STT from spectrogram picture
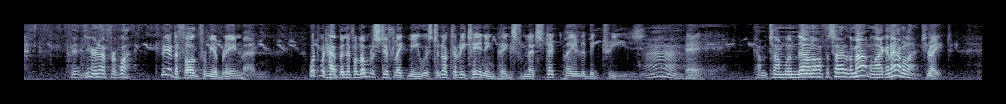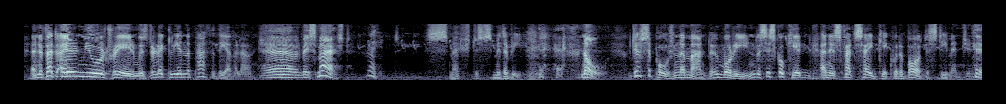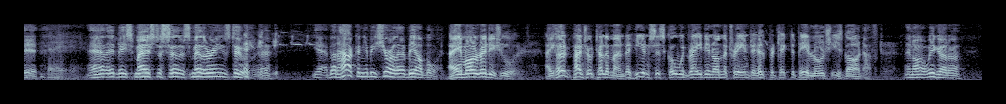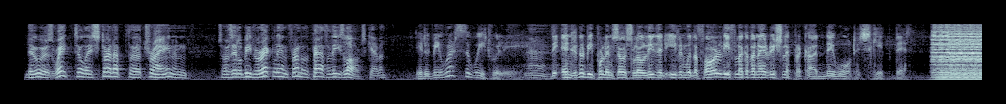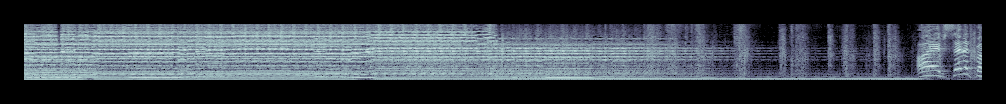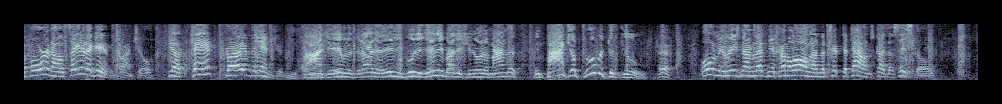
near enough for what? Clear the fog from your brain, man. What would happen if a lumber stiff like me was to knock the retaining pegs from that stacked pile of big trees? Ah, Eh, come tumbling down off the side of the mountain like an avalanche. right. And if that iron mule train was directly in the path of the avalanche? Yeah, it'd be smashed. Right. Smashed to smithereens. no, just supposing Amanda, Maureen, the Cisco kid, and his fat sidekick were aboard the steam engine. yeah, they'd be smashed to smithereens, too. Uh, yeah, but how can you be sure they'd be aboard? I'm already sure. I heard Pancho tell Amanda he and Cisco would ride in on the train to help protect the payroll she's gone after. And all we gotta do is wait till they start up the train, and so as it'll be directly in front of the path of these logs, Kevin. It'll be worth the wait, Willie. Ah. The engine will be pulling so slowly that even with the four-leaf luck of an Irish leprechaun, they won't escape death. I've said it before and I'll say it again, Pancho. You can't drive the engine. Pancho able to drive that engine good as anybody, Senora Amanda. And Pancho prove it to you. Huh. Only reason I'm letting you come along on the trip to town's because of Cisco.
